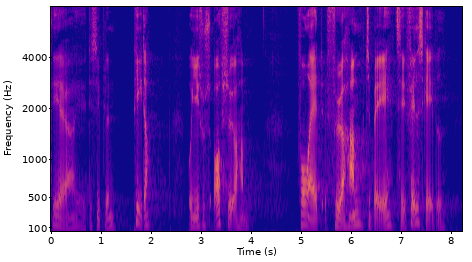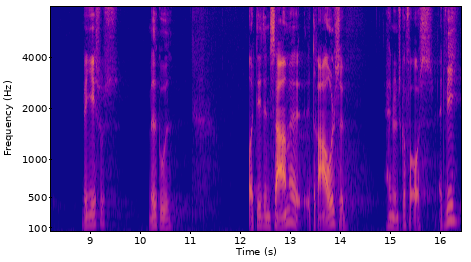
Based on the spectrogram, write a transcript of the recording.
det er øh, disciplen Peter, hvor Jesus opsøger ham for at føre ham tilbage til fællesskabet med Jesus, med Gud. Og det er den samme dragelse, han ønsker for os, at vi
